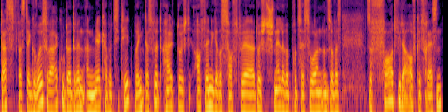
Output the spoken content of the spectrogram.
das, was der größere Akku da drin an mehr Kapazität bringt, das wird halt durch aufwendigere Software, durch schnellere Prozessoren und sowas sofort wieder aufgefressen.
